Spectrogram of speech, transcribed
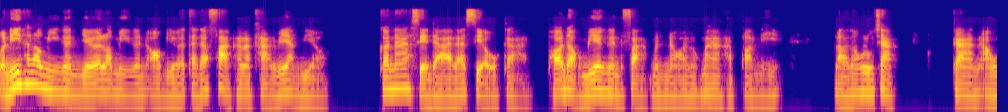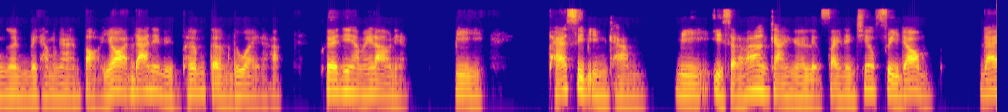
วันนี้ถ้าเรามีเงินเยอะเรามีเงินออมเยอะ แต่ถ้าฝากธนาคารไว้อย่างเดียว ก็น่าเสียดายและเสียโอกาส เพราะดอกเบี้ยเงินฝากมันน้อยมากๆครับ ตอนนี้ เราต้องรู้จักการเอาเงินไปทำงานต่อยอดด้านอื่นๆเพิ่มเติมด้วยนะครับ เพื่อที่ทำให้เราเนี่ยมี passive income มีอิสรภาพทางการเงินหรือ financial freedom ได้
